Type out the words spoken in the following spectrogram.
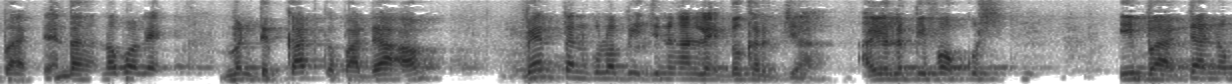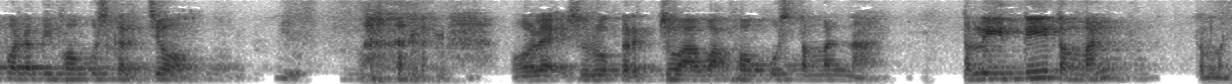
ibadah. Entah napa lek mendekat kepada Allah. Benten kula jenengan lek bekerja. Ayo lebih fokus ibadah nopo lebih fokus kerja oleh suruh kerja awak fokus temenan teliti temen temen.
